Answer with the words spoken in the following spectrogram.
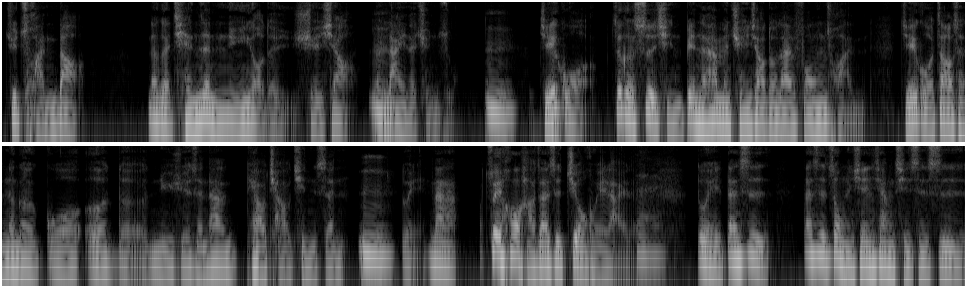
去传到那个前任女友的学校的嗯。LINE 的群组。嗯。结果这个事情变成他们全校都在疯传，结果造成那个国二的女学生她跳桥轻生。嗯，对，那最后好在是救回来了。对，对，但是但是这种现象其实是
